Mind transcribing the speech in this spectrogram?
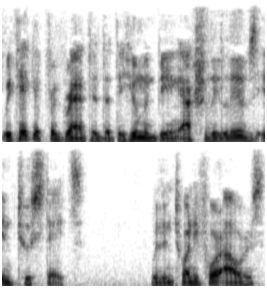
We take it for granted that the human being actually lives in two states. Within 24 hours,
